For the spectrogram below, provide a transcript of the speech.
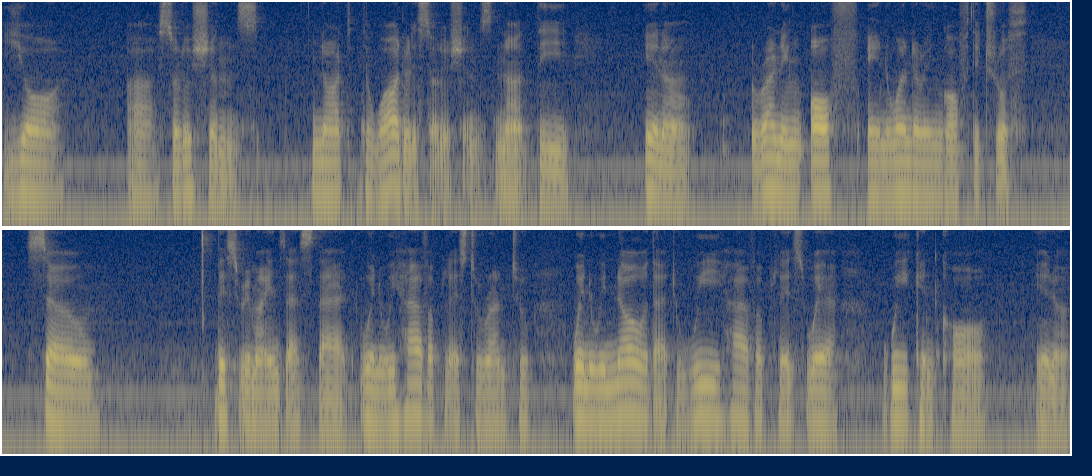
your uh, solutions not the worldly solutions, not the, you know, running off and wandering off the truth. So, this reminds us that when we have a place to run to, when we know that we have a place where we can call, you know,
